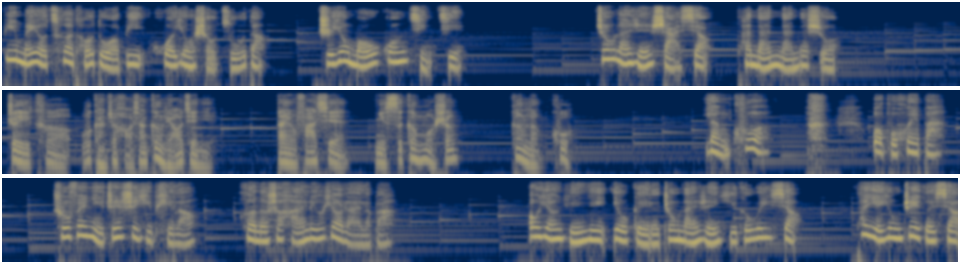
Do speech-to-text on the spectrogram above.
并没有侧头躲避或用手阻挡，只用眸光警戒。周兰人傻笑，他喃喃地说。这一刻，我感觉好像更了解你，但又发现你似更陌生，更冷酷。冷酷？我不会吧？除非你真是一匹狼，可能是寒流要来了吧？欧阳云云又给了钟南人一个微笑，他也用这个笑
